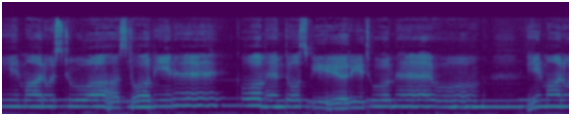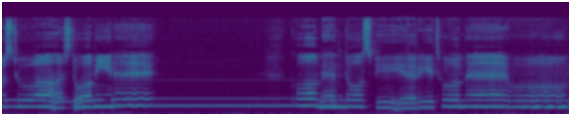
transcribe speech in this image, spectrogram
In manus tuas, Domine, commendo spiritum meum, in manus tuas, Domine, commendo spiritum meum,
